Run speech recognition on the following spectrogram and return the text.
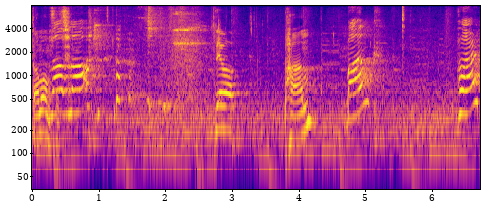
Tamam sus. Lavla. Devam. Pan, Bank. Park.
